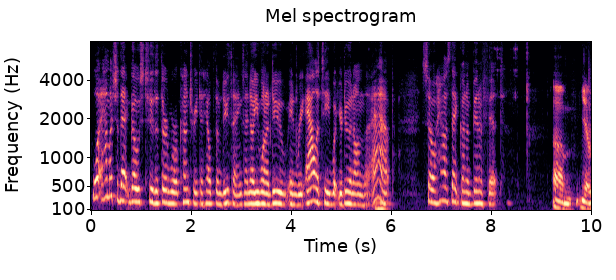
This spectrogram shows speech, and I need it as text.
what how much of that goes to the third world country to help them do things? I know you want to do in reality what you're doing on the app. So how's that going to benefit? Um, yeah,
